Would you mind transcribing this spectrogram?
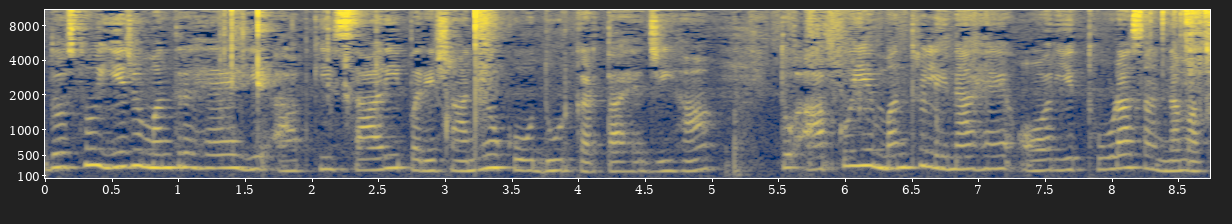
दोस्तों, ये जो मंत्र है, ये आपकी सारी परेशानियों को दूर करता है। जी हाँ तो आपको ये मंत्र लेना है और ये थोड़ा सा नमक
